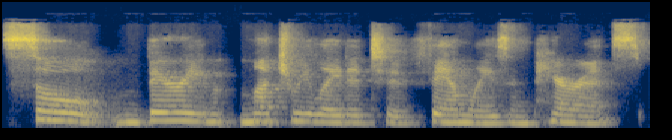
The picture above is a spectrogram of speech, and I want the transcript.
so very much related to families and parents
